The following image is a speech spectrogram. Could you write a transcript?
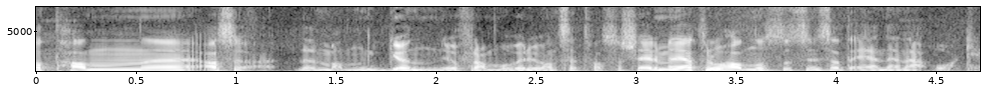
at han uh, Altså, den mannen gønner jo framover uansett hva som skjer, men jeg tror han også syns at 1-1 er ok.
